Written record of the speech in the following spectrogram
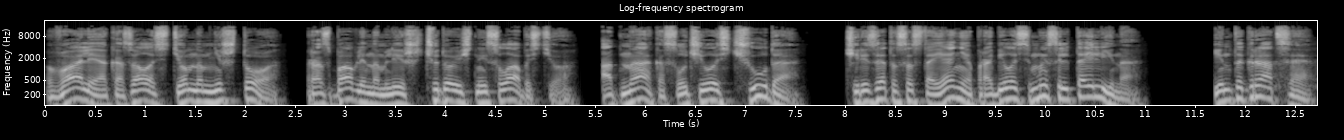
Валя оказалась темным ничто, разбавленным лишь чудовищной слабостью. Однако случилось чудо. Через это состояние пробилась мысль Тайлина. «Интеграция.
